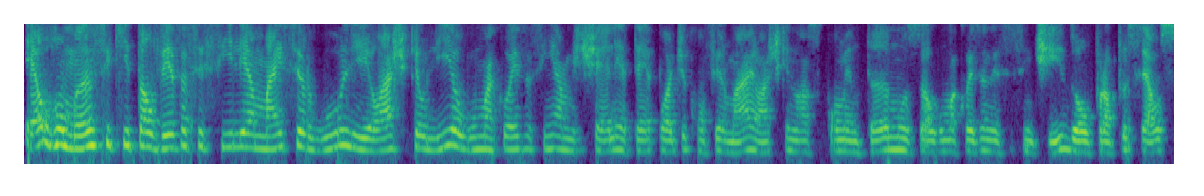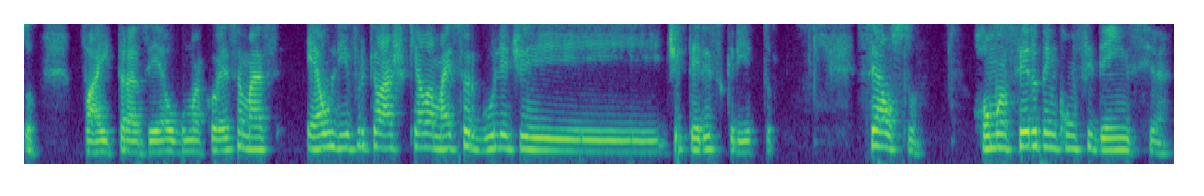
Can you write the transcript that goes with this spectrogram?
é o romance que talvez a Cecília mais se orgulhe. Eu acho que eu li alguma coisa assim, a Michelle até pode confirmar. Eu acho que nós comentamos alguma coisa nesse sentido, ou o próprio Celso vai trazer alguma coisa, mas é o livro que eu acho que ela mais se orgulha de, de ter escrito. Celso, Romanceiro da Inconfidência.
